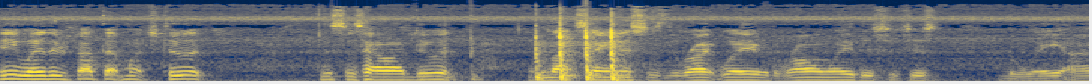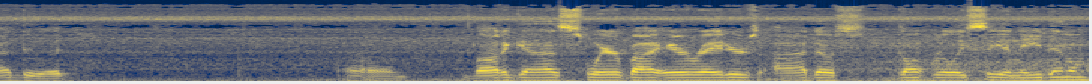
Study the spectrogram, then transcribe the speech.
Anyway, there's not that much to it. This is how I do it. I'm not saying this is the right way or the wrong way. This is just the way I do it. Um, a lot of guys swear by aerators. I just don't really see a need in them.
